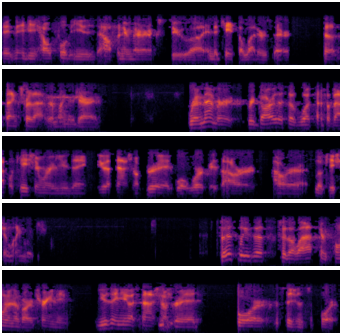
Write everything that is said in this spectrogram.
it may be helpful to use alphanumerics to uh, indicate the letters there. So thanks for that reminder, Jared. Remember, regardless of what type of application we're using, U.S. National Grid will work as our, our location language. So this leads us to the last component of our training, using U.S. National mm-hmm. Grid for decision support.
